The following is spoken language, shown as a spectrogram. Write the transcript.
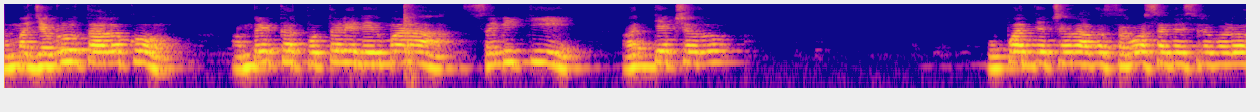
ನಮ್ಮ ಜಗಳೂರು ತಾಲೂಕು ಅಂಬೇಡ್ಕರ್ ಪುತ್ಥಳಿ ನಿರ್ಮಾಣ ಸಮಿತಿ ಅಧ್ಯಕ್ಷರು ಉಪಾಧ್ಯಕ್ಷರು ಸರ್ವ ಸದಸ್ಯರುಗಳು,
